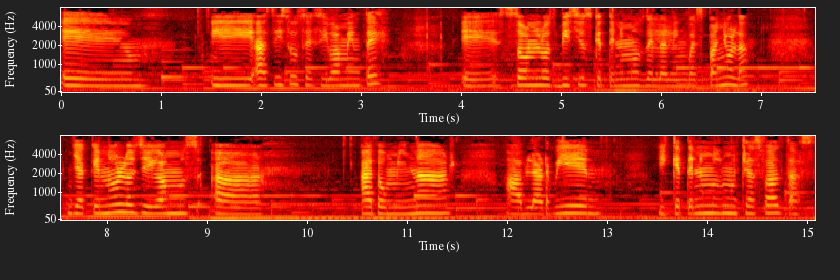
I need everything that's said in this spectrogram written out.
Eh, y así sucesivamente eh, son los vicios que tenemos de la lengua española, ya que no los llegamos a, a dominar, a hablar bien y que tenemos muchas faltas.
